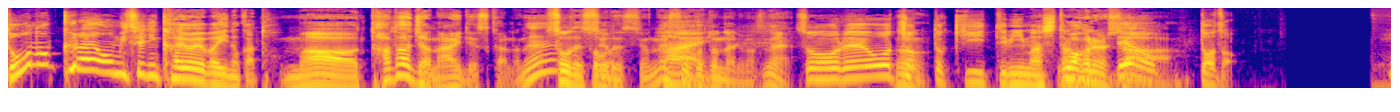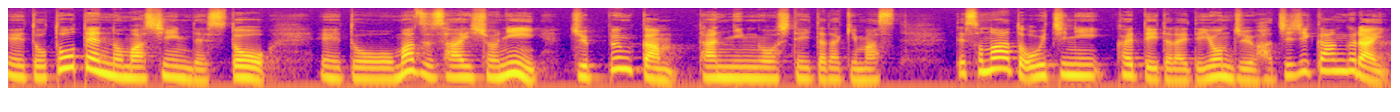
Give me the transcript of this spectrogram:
のくらいお店に通えばいいのかと。まあただじゃないですからね。そうですそうですよね。そういうことになりますね。それをちょっと聞いてみました。わかりました。どうぞ。えーと、当店のマシンですと,、えーと、まず最初に10分間タンニングをしていただきます。でその後お家に帰っていただいて48時間ぐらい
